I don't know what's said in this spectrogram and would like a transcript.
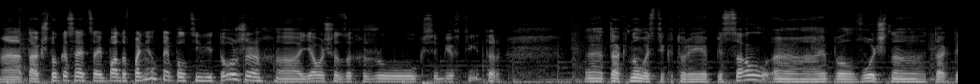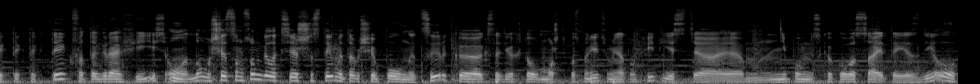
А, так, что касается iPad, понятно, Apple TV тоже. А, я вот сейчас захожу к себе в Twitter. Э, так, новости, которые я писал. Э, Apple Watch на... Так, так, так, так, так. Фотографии есть. О, ну вообще Samsung Galaxy S6 это вообще полный цирк. Э, кстати, кто можете посмотреть, у меня там feed есть. Эм, не помню, с какого сайта я сделал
